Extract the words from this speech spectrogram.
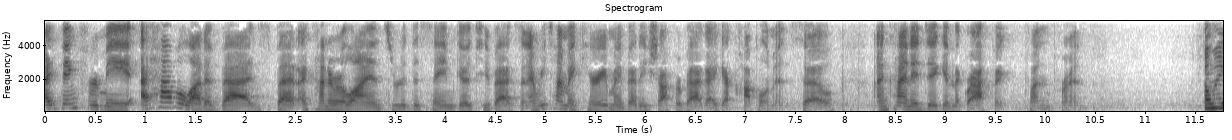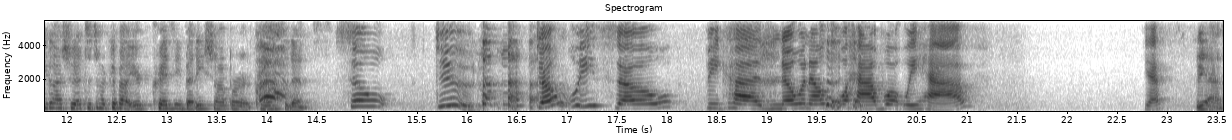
I think for me, I have a lot of bags, but I kind of rely on sort of the same go-to bags. And every time I carry my Betty Shopper bag, I get compliments. So I'm kind of digging the graphic fun print. Oh my gosh, we have to talk about your crazy Betty Shopper coincidence. So, dude, don't we sew because no one else will have what we have? Yes? yes,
